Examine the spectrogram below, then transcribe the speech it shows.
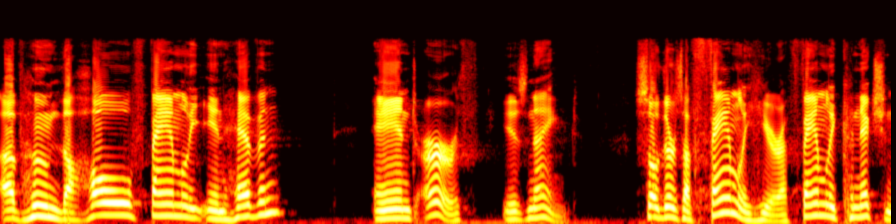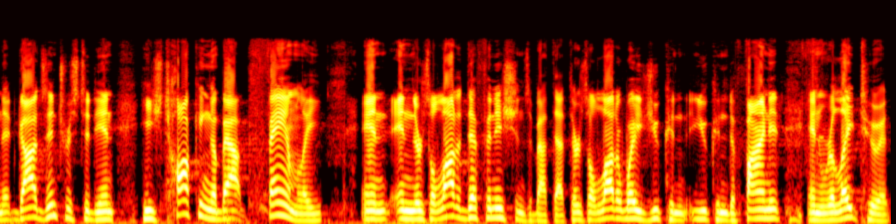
of whom the whole family in heaven and earth is named. So there's a family here, a family connection that God's interested in. He's talking about family, and, and there's a lot of definitions about that. There's a lot of ways you can you can define it and relate to it.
